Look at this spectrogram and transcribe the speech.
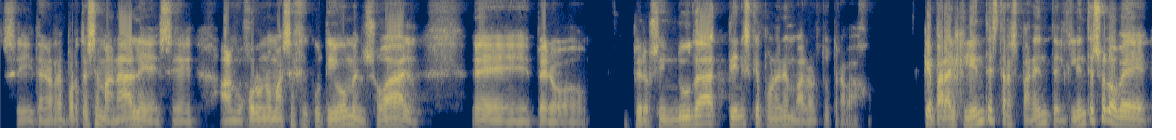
Sí, tener reportes semanales, eh, a lo mejor uno más ejecutivo mensual, eh, pero, pero sin duda tienes que poner en valor tu trabajo. Que para el cliente es transparente, el cliente solo ve,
